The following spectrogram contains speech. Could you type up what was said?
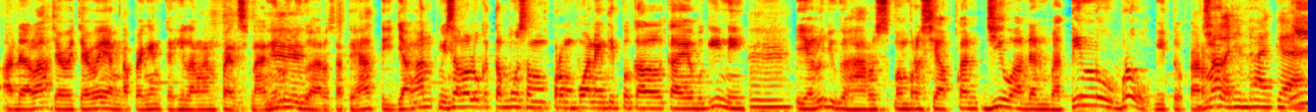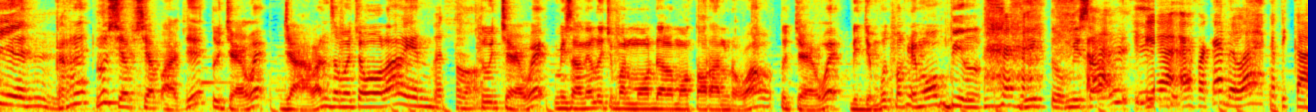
adalah cewek-cewek yang gak pengen kehilangan fans. Nah ini lu Hmm. juga harus hati-hati. Jangan misalnya lu ketemu sama perempuan yang tipe kayak begini, Hmm. ya lu juga harus mempersiapkan jiwa dan batin lu, bro, gitu. jiwa Karena dan raga Iya, Hmm. karena lu siap-siap aja tuh cewek jalan sama cowok lain. betul Tuh cewek misalnya lu cuman modal motoran doang, tuh cewek dijemput pakai mobil gitu. Misalnya ya efeknya adalah ketika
